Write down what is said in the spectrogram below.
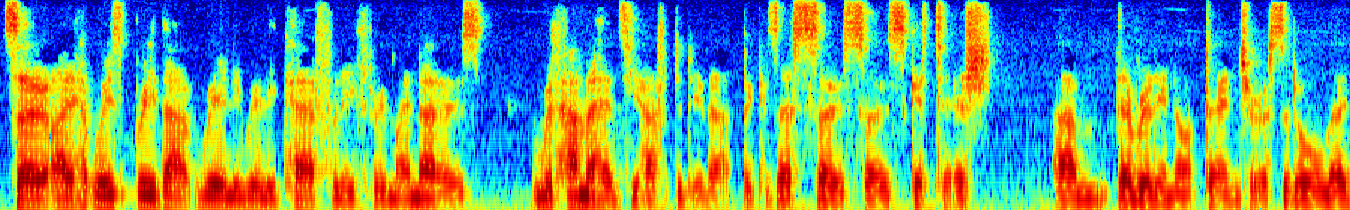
so i always breathe out really really carefully through my nose and with hammerheads you have to do that because they're so so skittish um, they're really not dangerous at all they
